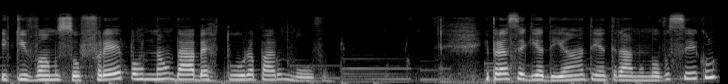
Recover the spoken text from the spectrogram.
e que vamos sofrer por não dar abertura para o novo. E para seguir adiante e entrar num novo ciclo,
